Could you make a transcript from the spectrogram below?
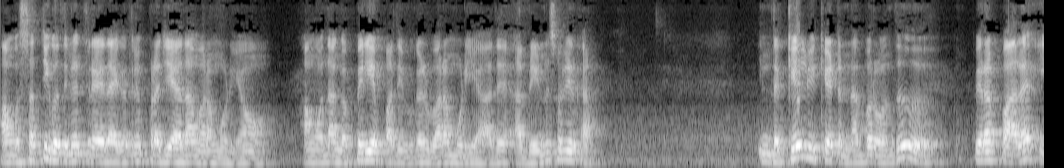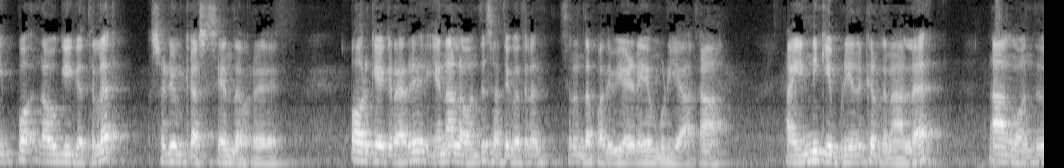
அவங்க சத்தியுகத்திலையும் திரையதாயகத்திலையும் பிரஜையாக தான் வர முடியும். அவங்க வந்து அங்கே பெரிய பதிவுகள் வர முடியாது அப்படின்னு சொல்லியிருக்காங்க. இந்த கேள்வி கேட்ட நபர் வந்து பிறப்பால் இப்போ லௌகீகத்தில் ஷெடியூல் காஸ்ட் சேர்ந்தவர். இப்போ அவர் கேட்குறாரு என்னால் வந்து சத்தியுகத்தில் சிறந்த பதவி அடைய முடியாதா? நான் இன்றைக்கி இப்படி இருக்கிறதுனால நாங்கள் வந்து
